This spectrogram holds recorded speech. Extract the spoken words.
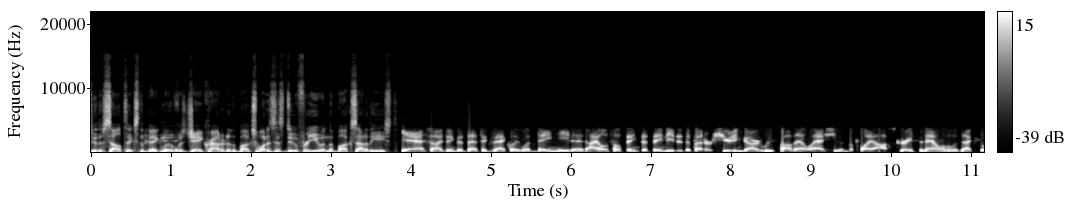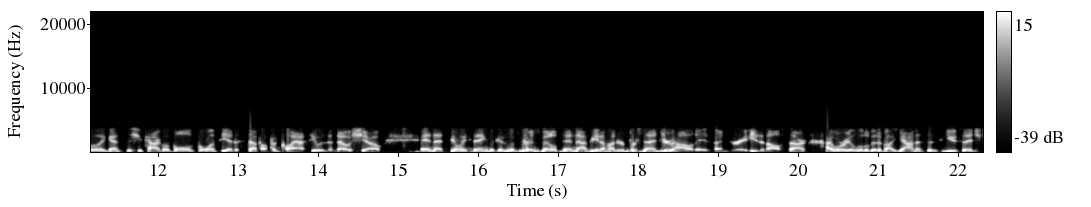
to the Celtics. The big move was Jae Crowder to the Bucks. What does this do for you and the Bucks out of the East? Yeah, so I think that that's exactly what they needed. I also think that they needed a better shooting guard. We saw that last year in the playoffs. Grayson Allen was excellent against the Chicago Bulls, but once he had to step up in class, he was a no-show. And that's the only thing because with Khris Middleton not being 100%, Jrue Holiday has been great. He's an all-star. I worry a little bit about Giannis's usage,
